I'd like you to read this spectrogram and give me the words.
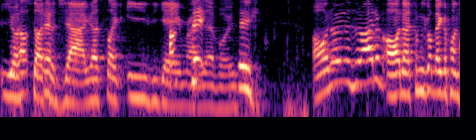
You're That's such a it. jag. That's like easy game That's right it. there, boys. Pig. Oh no, there's an item. Oh no, someone's got mega punch.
